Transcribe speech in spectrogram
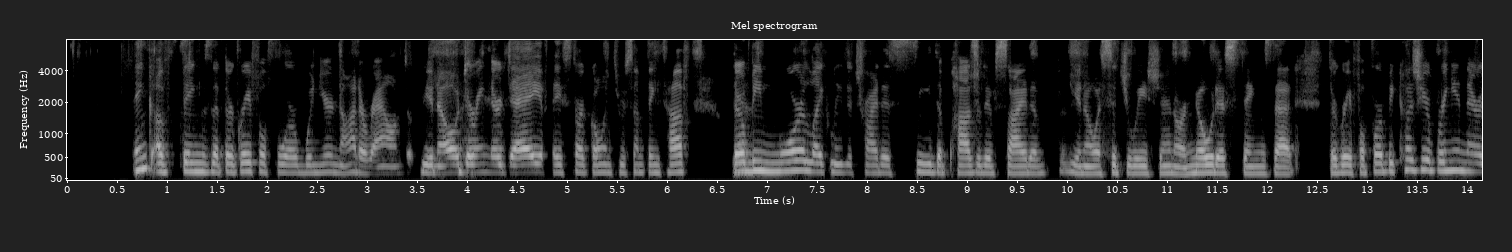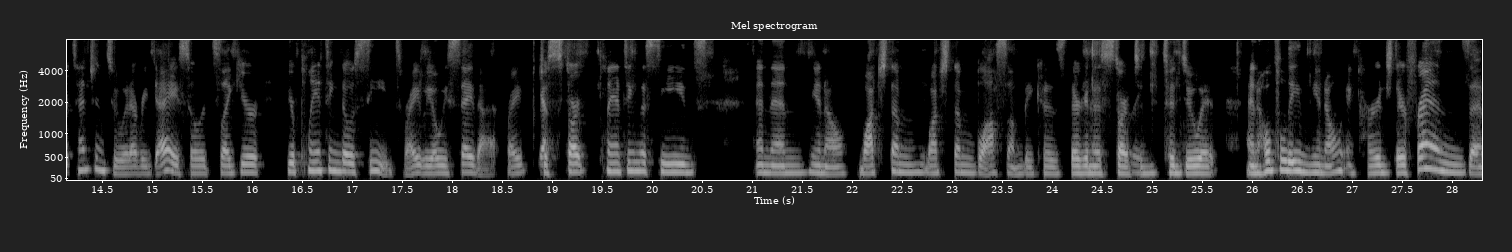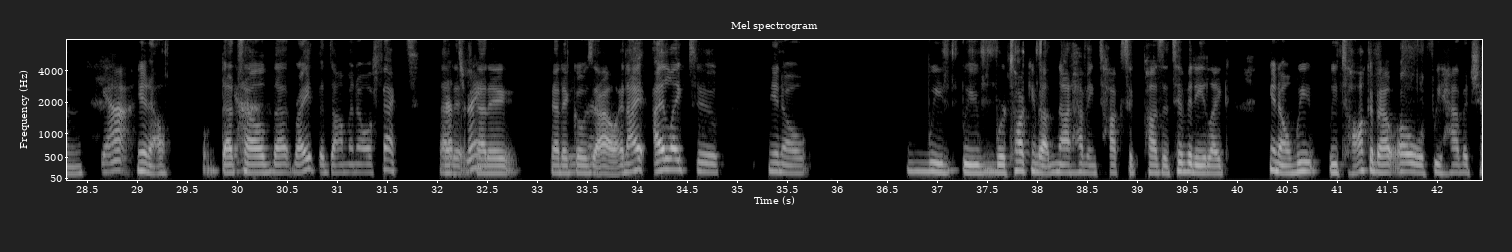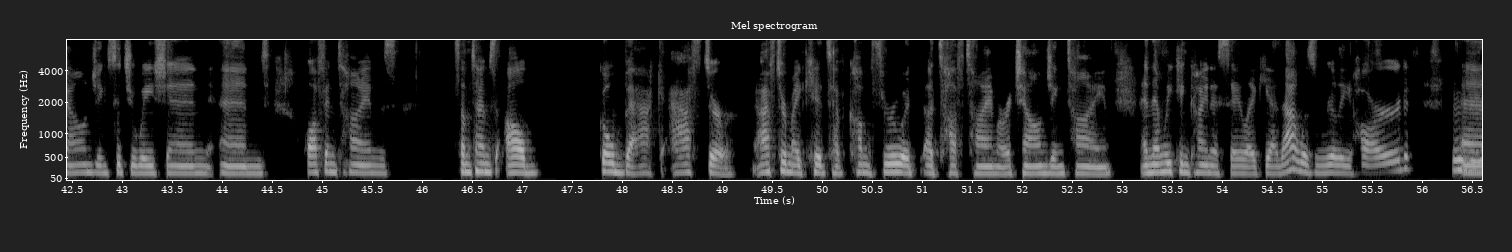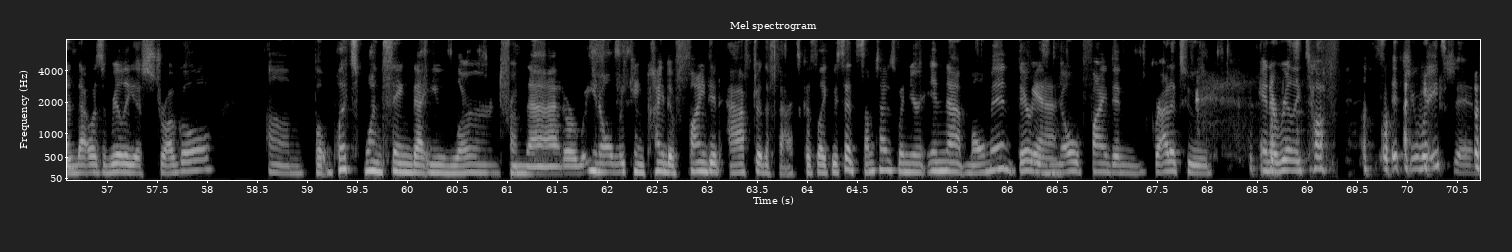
think of things that they're grateful for when you're not around you know during their day if they start going through something tough they'll yeah. be more likely to try to see the positive side of you know a situation or notice things that they're grateful for because you're bringing their attention to it every day so it's like you're you're planting those seeds right? We always say that right? Just start planting the seeds and then you know watch them watch them blossom because they're going to start to, to do it. And hopefully you know encourage their friends and yeah. you know that's yeah. how that right? The domino effect that that's it right. that it that it goes out. And i i like to you know we we were talking about not having toxic positivity. Like you know we we talk about oh if we have a challenging situation and oftentimes sometimes I'll go back after after my kids have come through a, a, tough time or a challenging time and then we can kind of say like yeah that was really hard mm-hmm. and that was really a struggle um, but what's one thing that you learned from that? Or you know we can kind of find it after the fact because like we said sometimes when you're in that moment there yeah. is no finding gratitude in a really tough situation.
